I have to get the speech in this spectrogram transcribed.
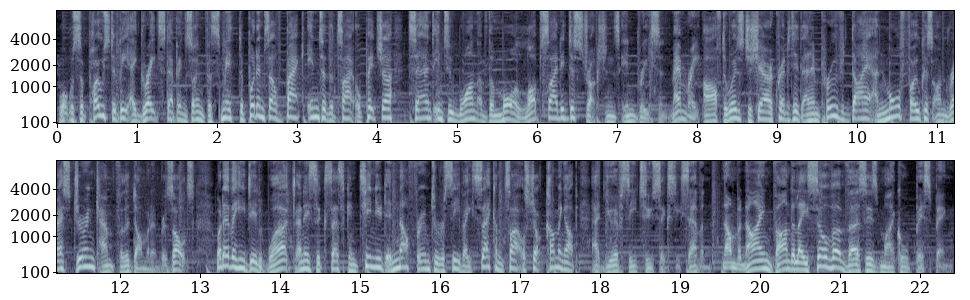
What was supposed to be a great stepping stone for Smith to put himself back into the title picture turned into one of the more lopsided destructions in recent memory. Afterwards, Teixeira credited an improved diet and more focus on rest during camp for the dominant results. Whatever he did worked, and his success continued enough for him to receive a second title shot coming up at UFC 267. Number 9, Wanderlei Silva versus Michael Bisping.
